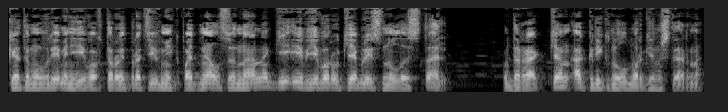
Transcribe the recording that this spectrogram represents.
К этому времени его второй противник поднялся на ноги, и в его руке блеснула сталь. Драккен окрикнул Моргенштерна.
